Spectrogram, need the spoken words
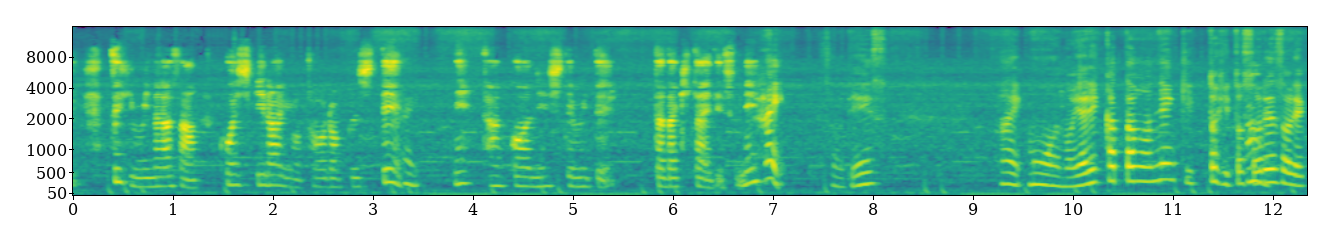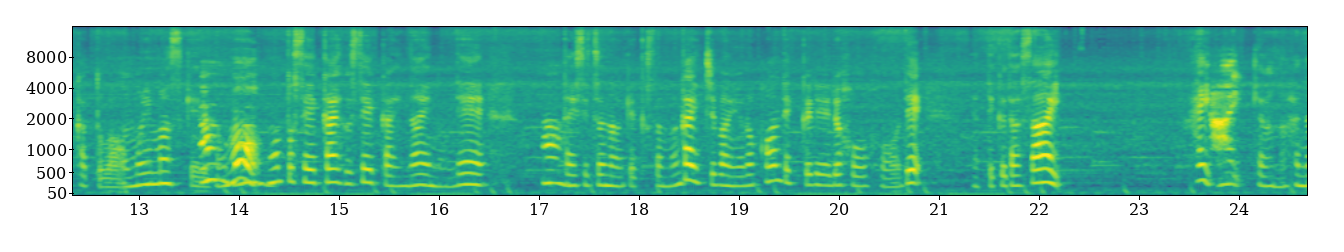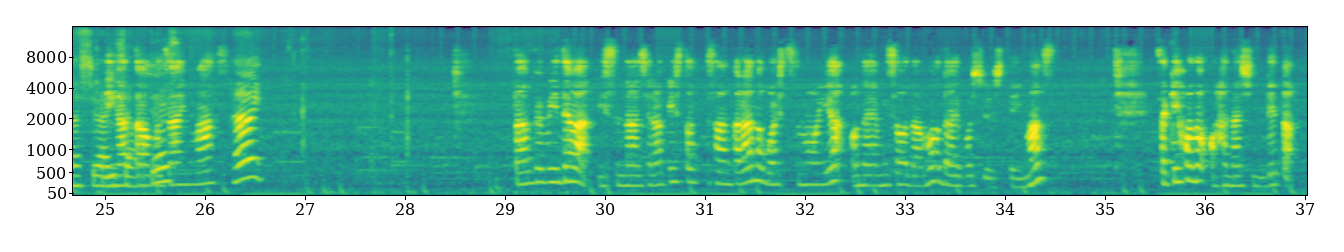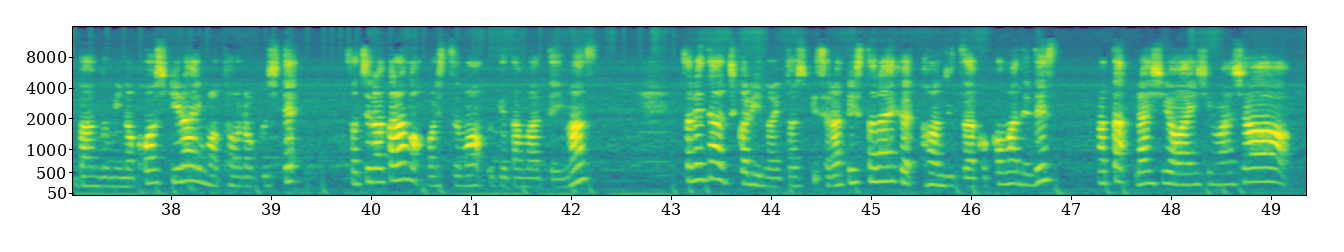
ぜひ皆さん公式 LINE を登録して、はいね参考にしてみていただきたいですね。はい、そうです。はい、もうあのやり方はねきっと人それぞれかとは思いますけれども、うんうん本当正解不正解ないのでうん大切なお客様が一番喜んでくれる方法でやってください。はい、はい。今日の話は以ありがとう上です。ございます。はい、番組ではリスナーセラピストさんからのご質問やお悩み相談も大募集しています。先ほどお話に出た番組の公式 LINE も登録して、そちらからもご質問受けたまっています。それではチコリンの愛しきセラピストライフ、本日はここまでです。また来週お会いしましょう。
